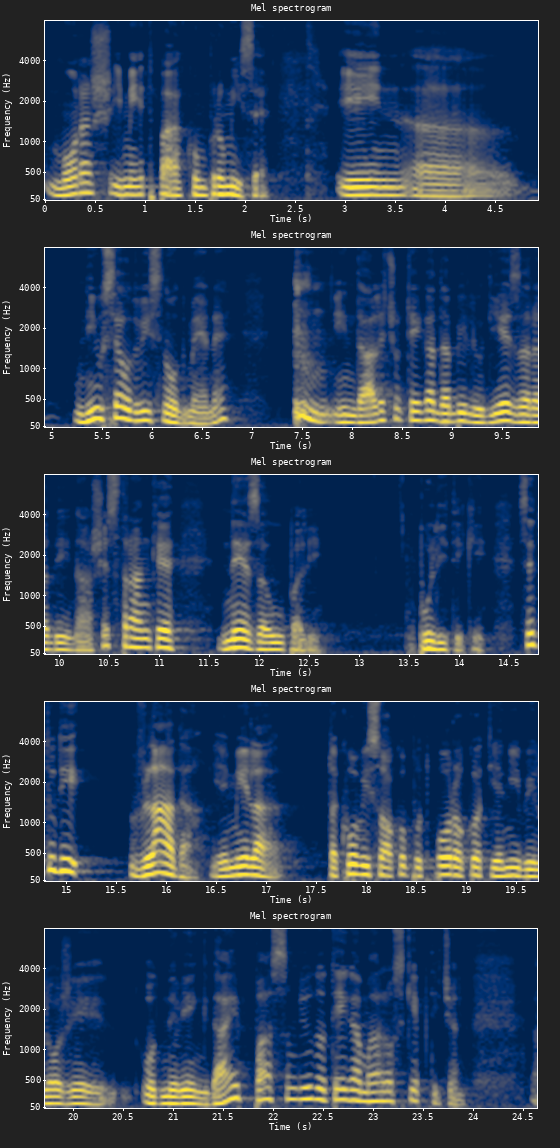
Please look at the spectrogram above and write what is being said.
moraš imeti pa kompromise. In uh, ni vse odvisno od mene, in daleč od tega, da bi ljudje zaradi naše stranke ne zaupali politiki. Se tudi vlada je imela tako visoko podporo, kot je ni bilo že od ne vem kdaj, pa sem bil do tega malo skeptičen. Uh,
